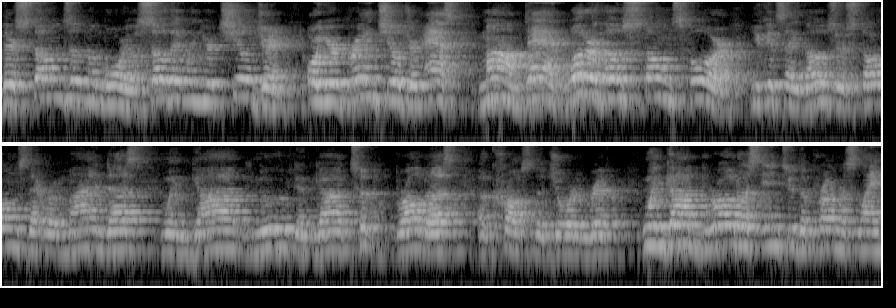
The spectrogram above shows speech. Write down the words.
They're stones of memorial so that when your children or your grandchildren ask, Mom, Dad, what are those stones for? You can say, Those are stones that remind us when God moved and God took, brought us across the Jordan River. When God brought us into the promised land.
